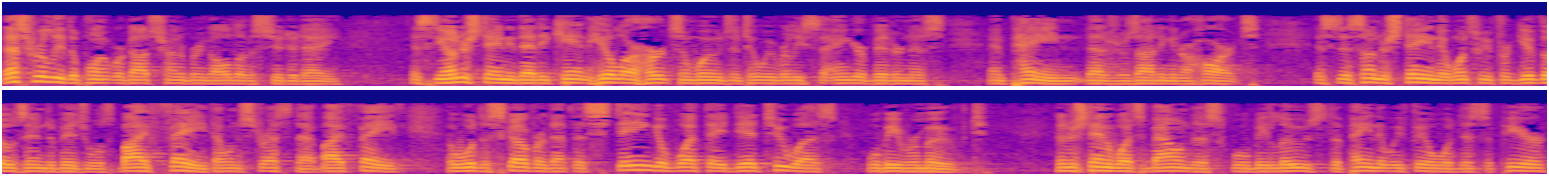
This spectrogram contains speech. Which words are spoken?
That's really the point where God's trying to bring all of us to today. It's the understanding that He can't heal our hurts and wounds until we release the anger, bitterness, and pain that is residing in our hearts. It's this understanding that once we forgive those individuals by faith, I want to stress that, by faith, that we'll discover that the sting of what they did to us will be removed. The understanding what's bound us will be loosed. The pain that we feel will disappear.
